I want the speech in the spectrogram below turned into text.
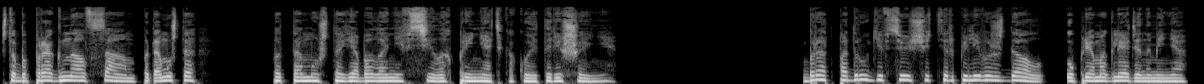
чтобы прогнал сам, потому что... потому что я была не в силах принять какое-то решение. Брат подруги все еще терпеливо ждал, упрямо глядя на меня,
